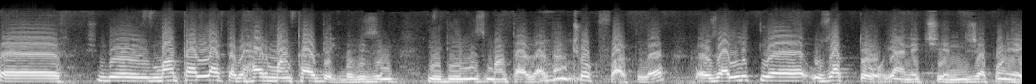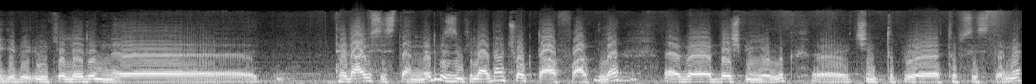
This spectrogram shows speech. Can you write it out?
Ee, şimdi mantarlar tabii her mantar değil. Bu bizim yediğimiz mantarlardan çok farklı. Özellikle uzak doğu yani Çin, Japonya gibi ülkelerin e, tedavi sistemleri bizimkilerden çok daha farklı E, ve 5000 yıllık e, Çin tıp e, tıp sistemi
